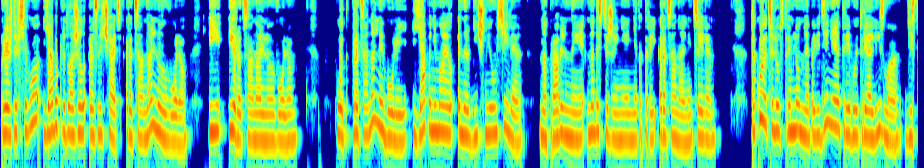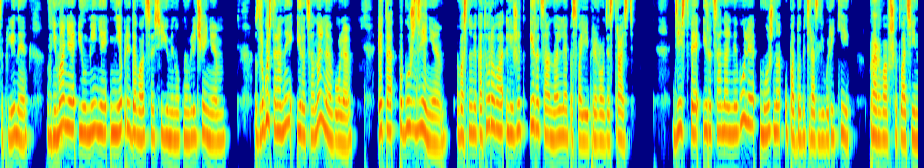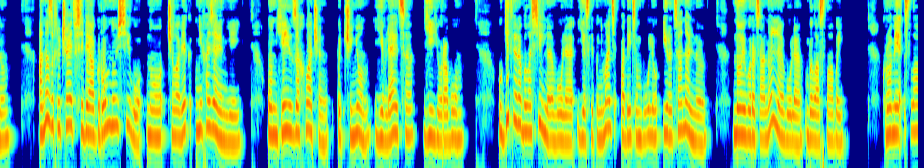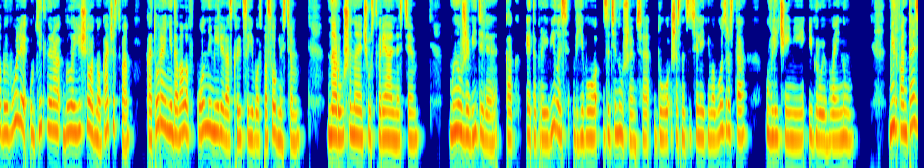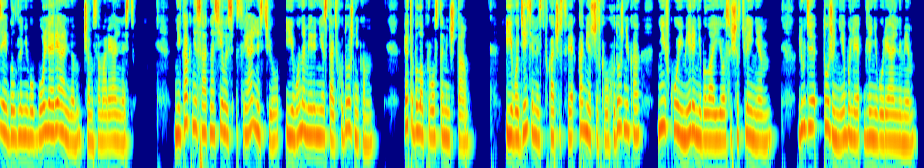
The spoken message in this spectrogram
Прежде всего, я бы предложил различать рациональную волю и иррациональную волю. Под рациональной волей я понимаю энергичные усилия, направленные на достижение некоторой рациональной цели. Такое целеустремленное поведение требует реализма, дисциплины, внимания и умения не предаваться сиюминутным влечениям. С другой стороны, иррациональная воля – это побуждение, в основе которого лежит иррациональная по своей природе страсть. Действие иррациональной воли можно уподобить разливу реки, прорвавшей плотину. Она заключает в себе огромную силу, но человек не хозяин ей. Он ею захвачен, подчинен, является ее рабом. У Гитлера была сильная воля, если понимать под этим волю иррациональную, но его рациональная воля была слабой. Кроме слабой воли, у Гитлера было еще одно качество, которое не давало в полной мере раскрыться его способностям – нарушенное чувство реальности. Мы уже видели, как это проявилось в его затянувшемся до 16-летнего возраста увлечении игрой в войну. Мир фантазии был для него более реальным, чем сама реальность. Никак не соотносилось с реальностью и его намерение стать художником. Это была просто мечта, и его деятельность в качестве коммерческого художника ни в коей мере не была ее осуществлением. Люди тоже не были для него реальными.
